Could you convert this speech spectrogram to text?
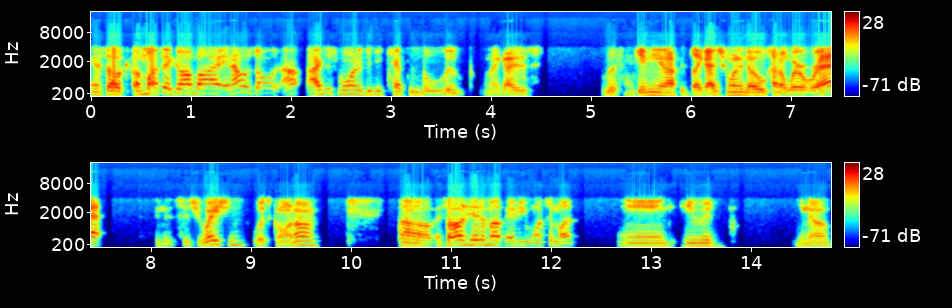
And so a month had gone by, and I was only, I, I just wanted to be kept in the loop. Like I just listen, give me an opportunity. Like I just want to know kind of where we're at in the situation, what's going on. And so I'd hit him up maybe once a month, and he would, you know,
